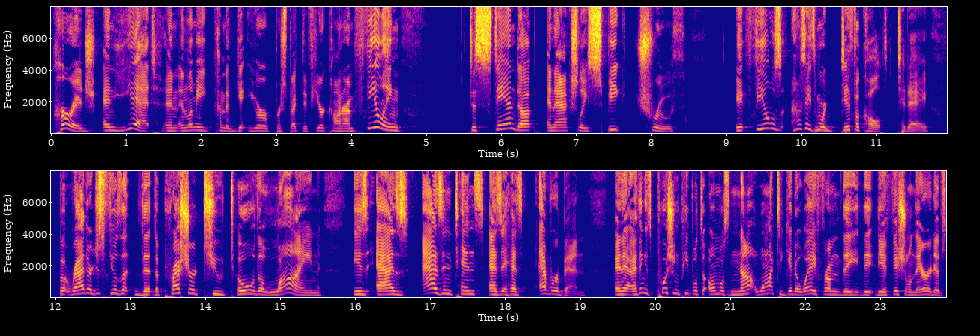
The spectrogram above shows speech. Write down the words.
courage. And yet, and, and let me kind of get your perspective here, Connor, I'm feeling to stand up and actually speak truth it feels, I don't say it's more difficult today, but rather it just feels that the, the pressure to toe the line is as as intense as it has ever been. And I think it's pushing people to almost not want to get away from the, the, the, official narratives.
